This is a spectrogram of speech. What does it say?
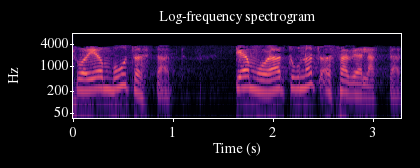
स्वयंभूच असतात त्या मुळातूनच असाव्या लागतात.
